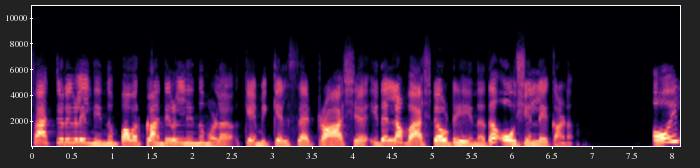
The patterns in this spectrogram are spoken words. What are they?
ഫാക്ടറികളിൽ നിന്നും പവർ പ്ലാന്റുകളിൽ നിന്നുമുള്ള കെമിക്കൽസ് ട്രാഷ് ഇതെല്ലാം വാഷ്ഡ് ഔട്ട് ചെയ്യുന്നത് ഓഷ്യനിലേക്കാണ് ഓയിൽ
